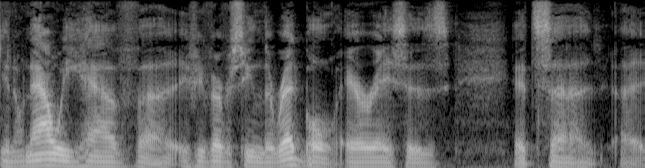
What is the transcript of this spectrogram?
you know, now we have, uh, if you've ever seen the Red Bull air races, it's uh, uh,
